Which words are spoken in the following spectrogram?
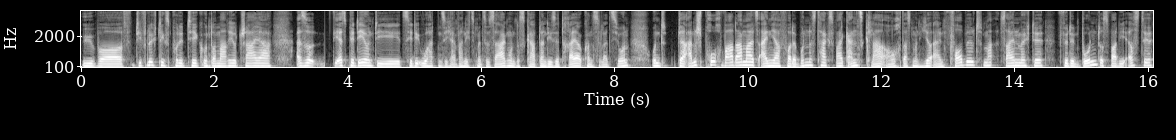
über die Flüchtlingspolitik unter Mario Chaya. Also die SPD und die CDU hatten sich einfach nichts mehr zu sagen und es gab dann diese Dreierkonstellation. Und der Anspruch war damals, ein Jahr vor der Bundestagswahl, ganz klar auch, dass man hier ein Vorbild sein möchte für den den Bund. Das war die erste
